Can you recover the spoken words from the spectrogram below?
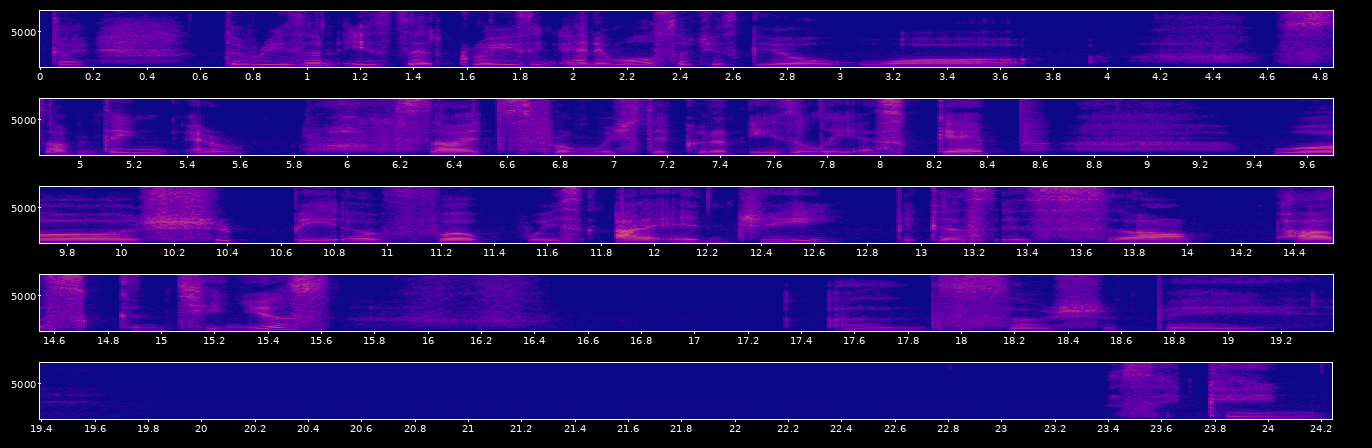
Okay, the reason is that grazing animals such as gazelle were something er, sites from which they couldn't easily escape was should be a verb with ing because it's uh, past continuous. And so should be seeking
